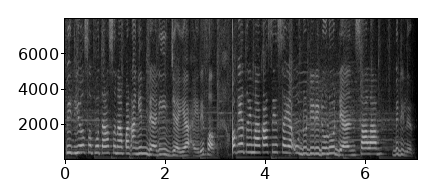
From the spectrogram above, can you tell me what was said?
video seputar senapan angin dari Jaya Air Rifle. Oke terima kasih saya undur diri dulu dan salam bediler.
